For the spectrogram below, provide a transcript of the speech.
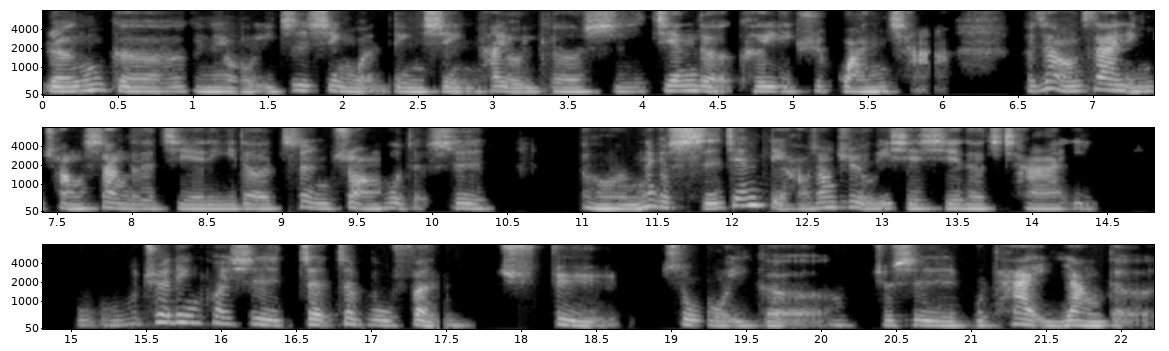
人格可能有一致性、稳定性，它有一个时间的可以去观察。可是好像在临床上的解离的症状，或者是嗯、那个时间点，好像就有一些些的差异。我我不确定会是这这部分去。做一个就是不太一样的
